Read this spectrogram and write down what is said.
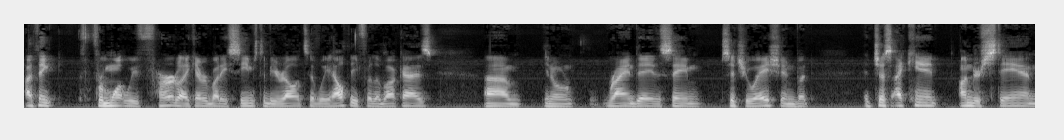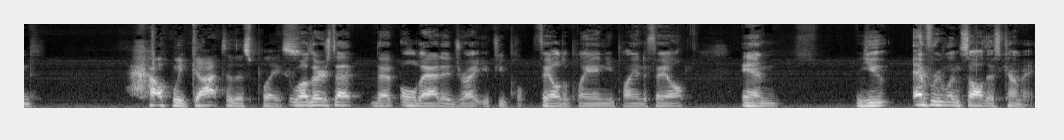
I think from what we've heard, like everybody seems to be relatively healthy for the Buckeyes. Um, you know, Ryan Day, the same situation, but it just I can't understand how we got to this place. Well, there's that that old adage, right? If you pl- fail to plan, you plan to fail, and you everyone saw this coming,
